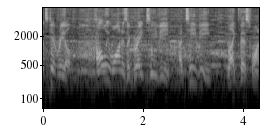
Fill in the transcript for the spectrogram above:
Let's get real. All we want is a great TV. A TV like this one.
